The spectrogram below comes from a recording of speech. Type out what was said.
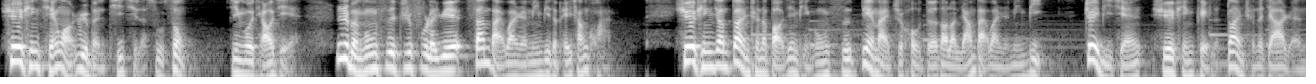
薛平前往日本提起了诉讼。经过调解，日本公司支付了约三百万人民币的赔偿款。薛平将段成的保健品公司变卖之后，得到了两百万人民币。这笔钱，薛平给了段成的家人，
